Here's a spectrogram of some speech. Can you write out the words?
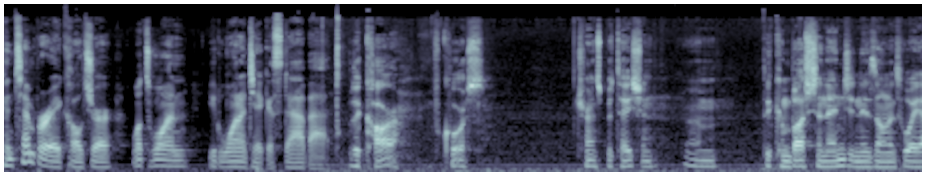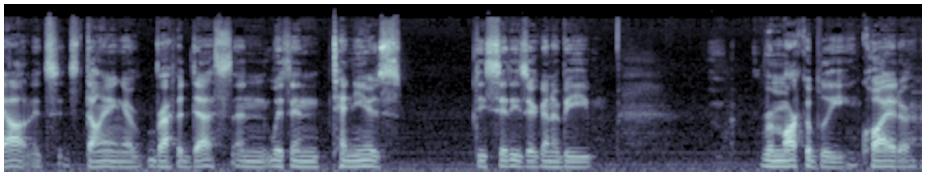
contemporary culture, what's one you'd want to take a stab at? The car, of course. Transportation. Um, the combustion engine is on its way out. It's it's dying a rapid death, and within ten years, these cities are going to be remarkably quieter.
